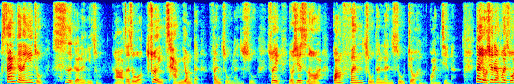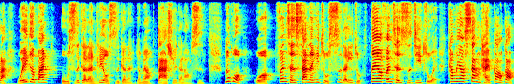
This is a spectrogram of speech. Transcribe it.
三个人一组，四个人一组，啊，这是我最常用的分组人数。所以有些时候啊，光分组的人数就很关键了。那有些人会说啦，我一个班五十个人、六十个人，有没有？大学的老师，如果我分成三人一组、四人一组，那要分成十几组，诶，他们要上台报告，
